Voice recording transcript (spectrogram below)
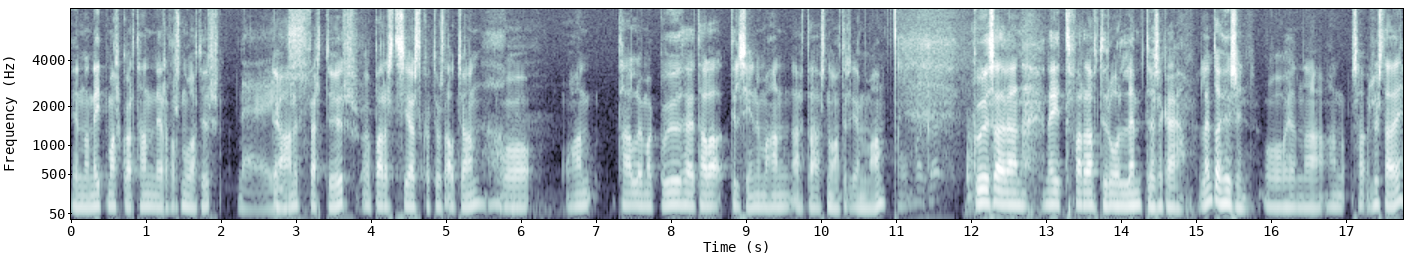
hérna Nate Marquardt, hann er að fara að snúa aftur Nei. Já, hann er færtur og barast síðast hvað 2018 Ah. og, og hann tala um að Guð hefði talað til sín um að hann ætti að snúa aftur í MMA Oh my god. Guð sagði við hann, neitt farið aftur og lemdu þessa gæja, lemdu að hausinn og hérna hann hlustaði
